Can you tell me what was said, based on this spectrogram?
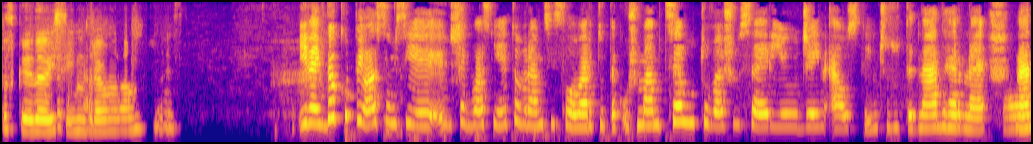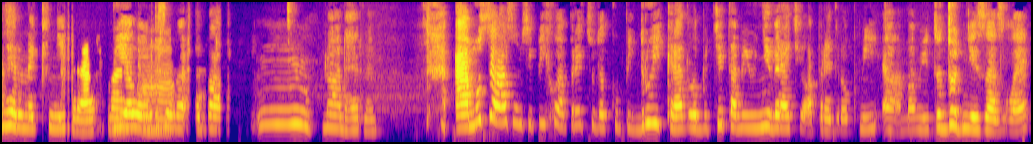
Poskovidový syndrom, no. Inak dokúpila som si, však vlastne je to v rámci Slovartu, tak už mám celú tú vašu sériu Jane Austen, čo sú tie nádherné, oh, nádherné knihy, bielo-rúžové obálky. Mm, nádherné. A musela som si pichu a predsudok kúpiť druhýkrát, lebo teta mi ju nevrátila pred rokmi a mám ju to dodnes za zle.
